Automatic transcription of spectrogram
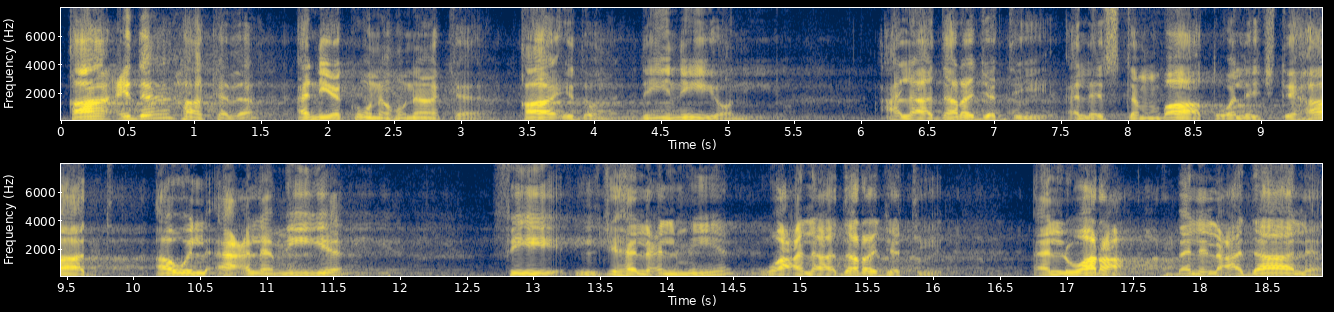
والقاعدة هكذا. أن يكون هناك قائد ديني على درجة الاستنباط والاجتهاد أو الأعلمية في الجهة العلمية وعلى درجة الورع بل العدالة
